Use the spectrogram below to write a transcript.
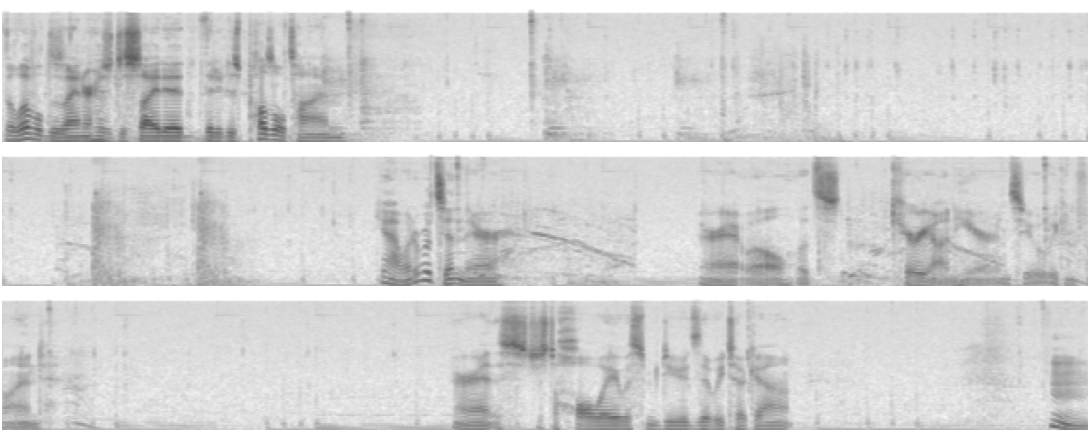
The level designer has decided that it is puzzle time. Yeah, I wonder what's in there. Let's carry on here and see what we can find. Alright, this is just a hallway with some dudes that we took out. Hmm,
